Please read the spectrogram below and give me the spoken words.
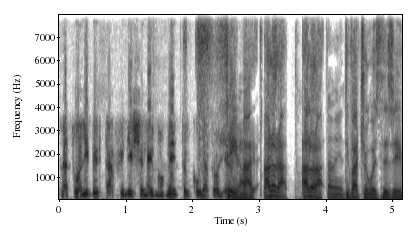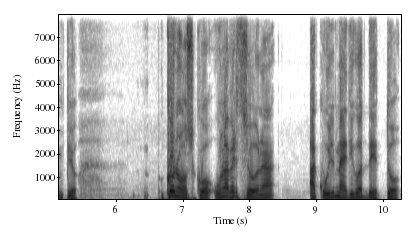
la tua libertà finisce nel momento in cui la togli. Sì, Mario. Allora, esatto, allora ti faccio questo esempio. Conosco una persona a cui il medico ha detto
